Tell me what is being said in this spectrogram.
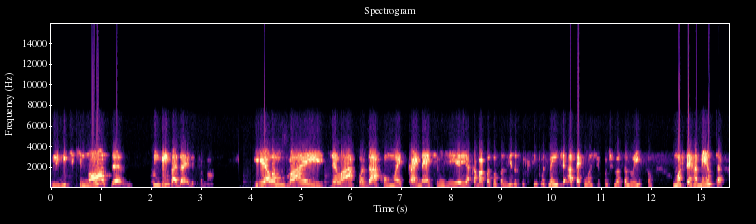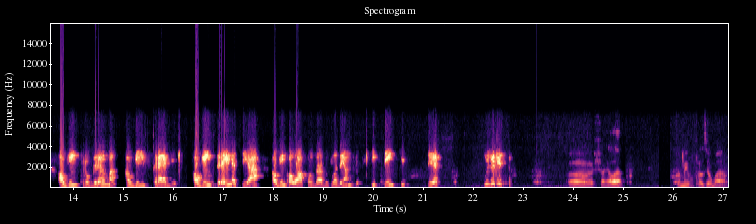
O limite que nós dermos. Ninguém vai dar ele por nós. E ela não vai, sei lá, acordar como uma Skynet um dia e acabar com as nossas vidas, porque simplesmente a tecnologia continua sendo isso. Uma ferramenta, alguém programa, alguém escreve, alguém treina esse IA, alguém coloca os dados lá dentro e tem que ser um jurista. Uh, Chayala, também vou fazer uma,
